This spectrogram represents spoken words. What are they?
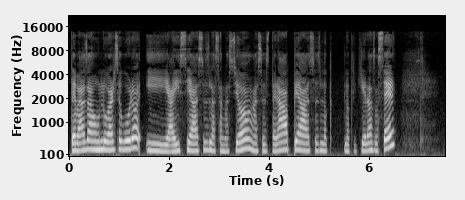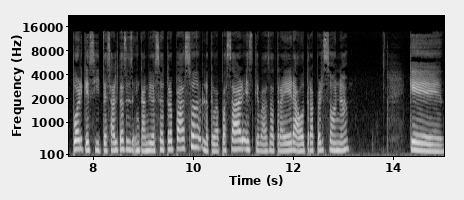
te vas a un lugar seguro y ahí sí haces la sanación, haces terapia, haces lo lo que quieras hacer porque si te saltas en cambio ese otro paso, lo que va a pasar es que vas a traer a otra persona que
